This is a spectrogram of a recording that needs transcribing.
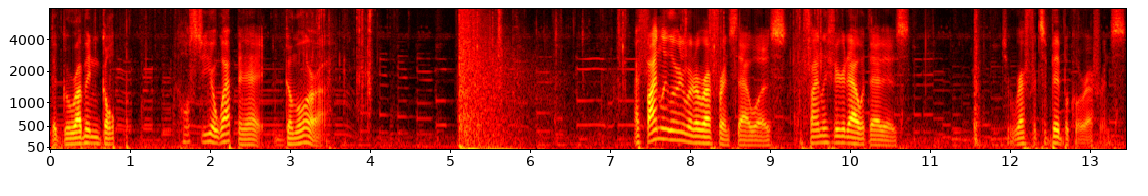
The grub and gulp. Holster your weapon at Gomorrah. I finally learned what a reference that was. I finally figured out what that is. It's a reference, a biblical reference.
